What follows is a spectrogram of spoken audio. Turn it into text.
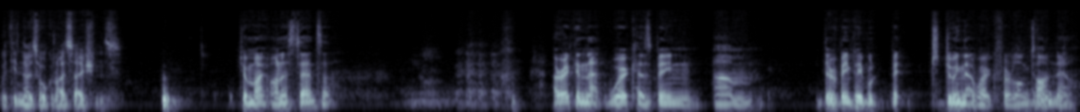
within those organisations? Do you want my honest answer? I reckon that work has been. Um, there have been people doing that work for a long time now,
